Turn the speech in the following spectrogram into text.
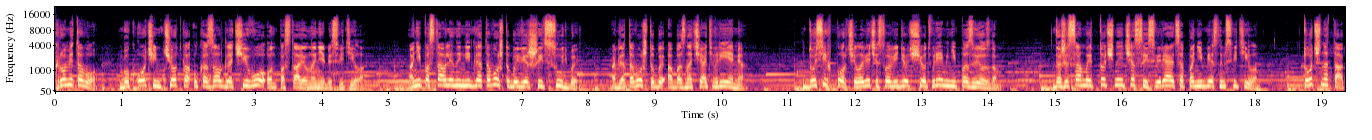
Кроме того, Бог очень четко указал, для чего Он поставил на небе светила. Они поставлены не для того, чтобы вершить судьбы, а для того, чтобы обозначать время. До сих пор человечество ведет счет времени по звездам. Даже самые точные часы сверяются по небесным светилам. Точно так,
